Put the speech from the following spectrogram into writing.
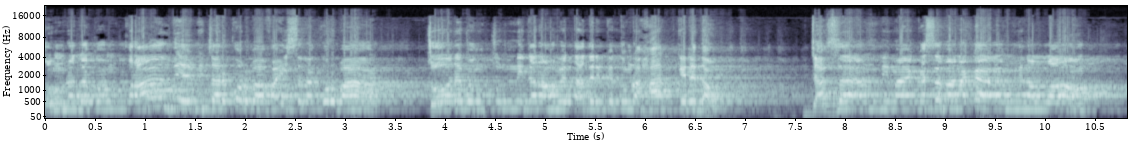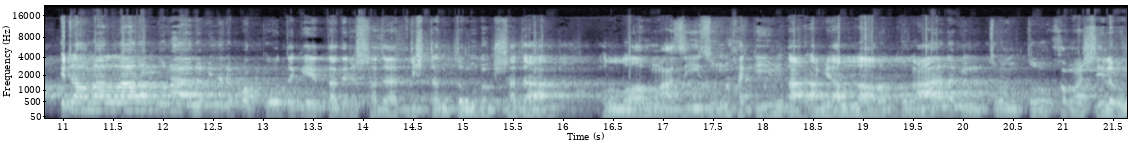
তোমরা যখন কোরআন দিয়ে বিচার করবা ফাইসলা করবা, চোর এবং চুন্নি যারা হবে, তাদেরকে তোমরা হাত কেটে দাও। এটা হলো আল্লাহ রব্বুল আলমিনের পক্ষ থেকে তাদের সাজা, দৃষ্টান্তমূলক সাজা। আল্লাহু হাকিম। আর আমি আল্লাহ ক্ষমাশীল এবং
